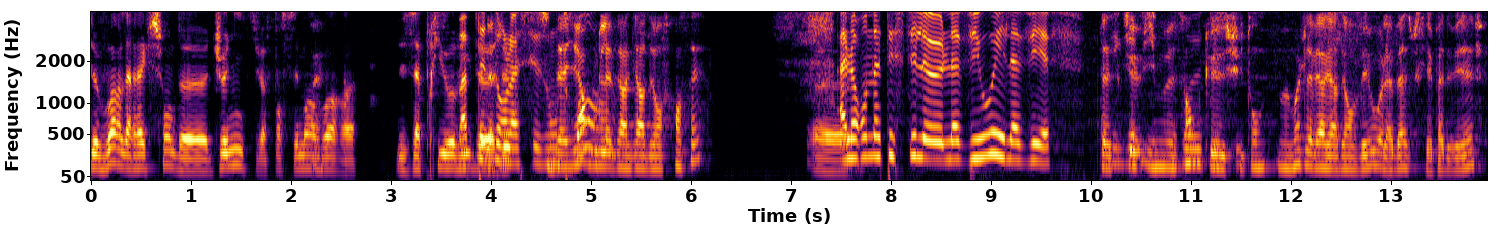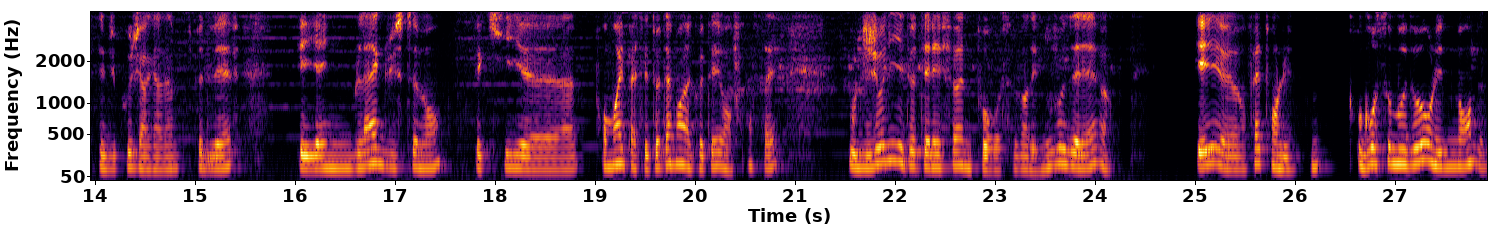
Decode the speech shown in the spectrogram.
de voir la réaction de Johnny qui va forcément Ouais. avoir euh, des a priori Bah, peut-être dans de- la saison 3. D'ailleurs, vous hein. l'avez regardé en français euh, Alors on a testé le- la VO et la VF. Parce que James il me semble que je suis tombé. Moi, je l'avais regardé en VO à la base parce qu'il n'y avait pas de VF, et du coup, j'ai regardé un petit peu de VF. Et il y a une blague justement qui, euh, pour moi, est passée totalement à côté en français, où Johnny est au téléphone pour recevoir des nouveaux élèves, et euh, en fait, on lui, grosso modo, on lui demande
